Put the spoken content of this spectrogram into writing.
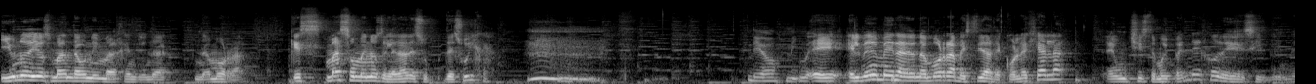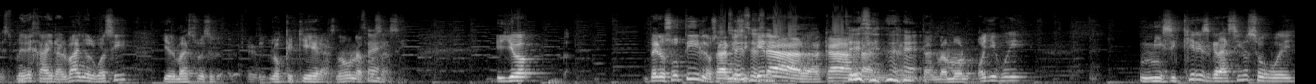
y uno de ellos manda una imagen de una, una morra que es más o menos de la edad de su, de su hija. Dios mío. Eh, el meme era de una morra vestida de colegiala, eh, un chiste muy pendejo de si me deja ir al baño o algo así, y el maestro es eh, lo que quieras, ¿no? Una Sí. cosa así. Y yo, pero sutil, o sea, ni Sí, siquiera acá tan mamón. Oye, güey, ni siquiera es gracioso, güey.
